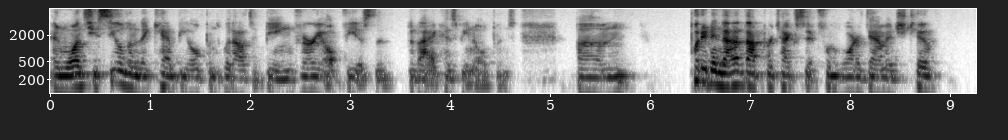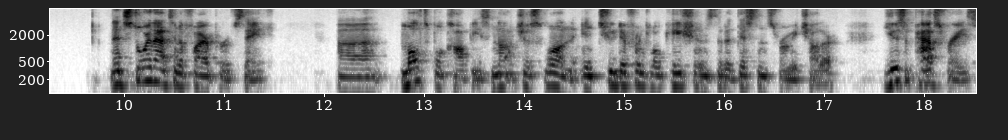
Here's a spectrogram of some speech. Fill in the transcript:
And once you seal them, they can't be opened without it being very obvious that the bag has been opened. Um, put it in that, that protects it from water damage too. Then store that in a fireproof safe. Uh, multiple copies, not just one, in two different locations that are distance from each other use a passphrase.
